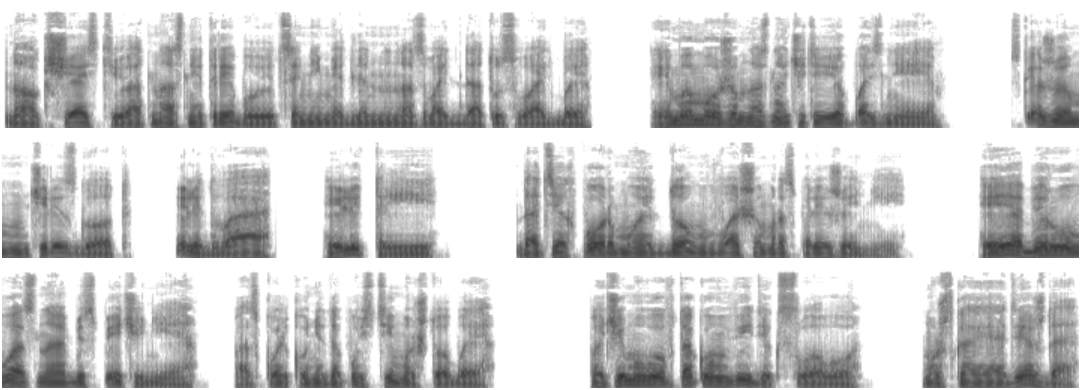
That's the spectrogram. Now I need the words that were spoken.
но, к счастью, от нас не требуется немедленно назвать дату свадьбы, и мы можем назначить ее позднее, скажем, через год, или два, или три. До тех пор мой дом в вашем распоряжении. И я беру вас на обеспечение, поскольку недопустимо, чтобы... Почему вы в таком виде, к слову? Мужская одежда?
